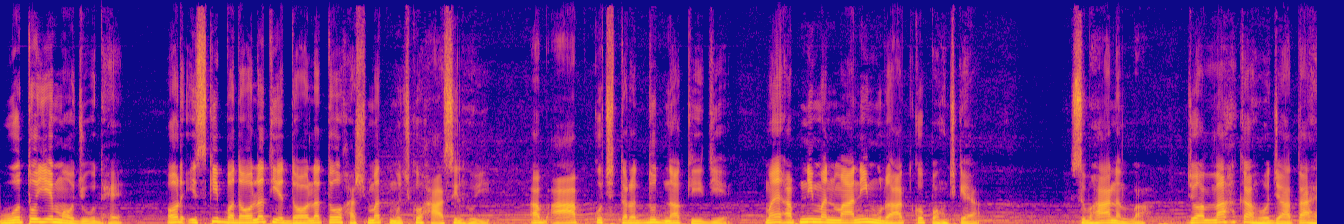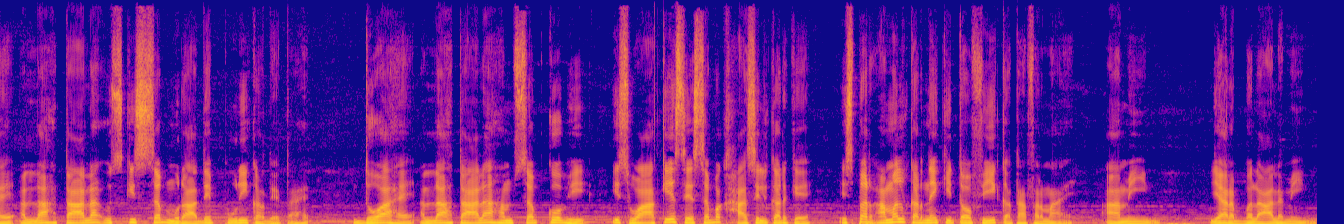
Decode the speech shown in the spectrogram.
वो तो ये मौजूद है। और इसकी बदौलत ये दौलत व हशमत मुझको हासिल हुई। अब आप कुछ तरद न कीजिए। मैं अपनी मनमानी मुराद को पहुँच गया। सुबहान अल्लाह जो अल्लाह का हो जाता है, अल्लाह ताला उसकी सब मुरादें पूरी कर देता है। दुआ है, अल्लाह ताला हम सबको भी इस वाक़े से सबक हासिल करके इस पर अमल करने की तौफीक अता फरमाए। आमीन। या रब्बल आलमीन।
